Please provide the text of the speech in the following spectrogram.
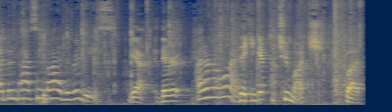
I've been passing by the Ridgies. Yeah, they're I don't know why. they can get to too much, but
